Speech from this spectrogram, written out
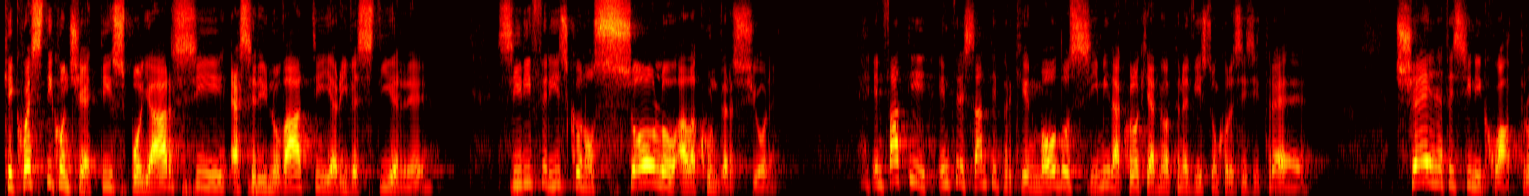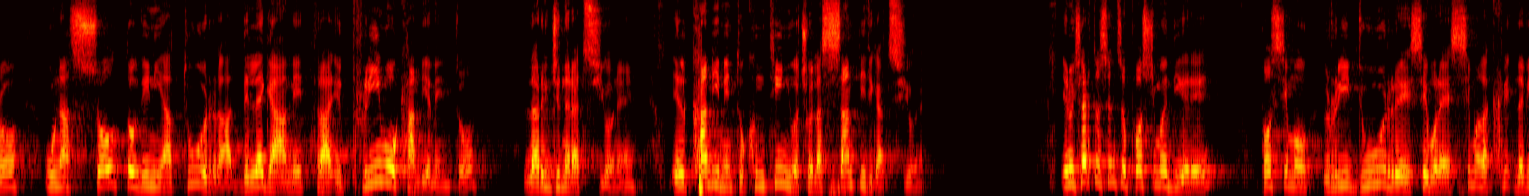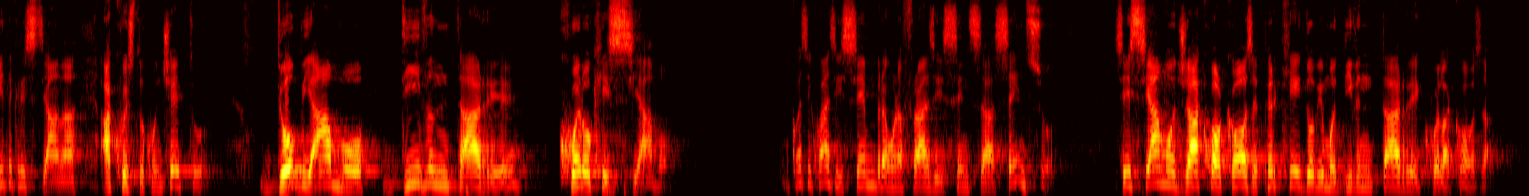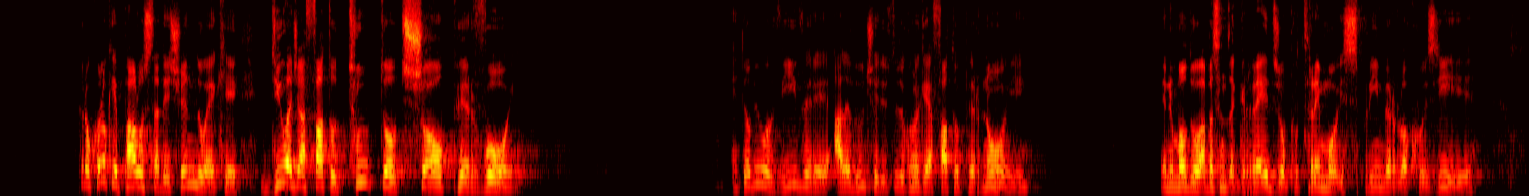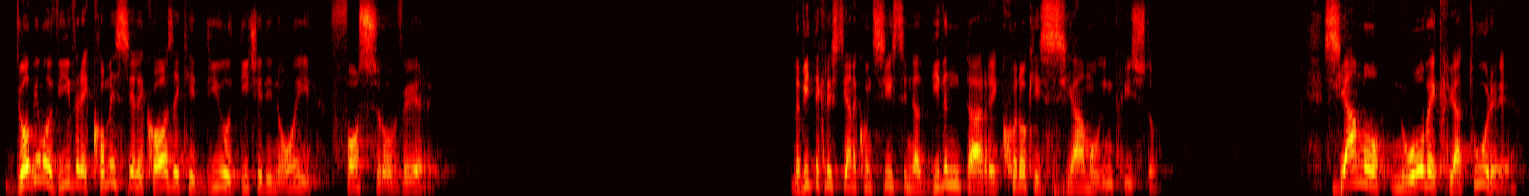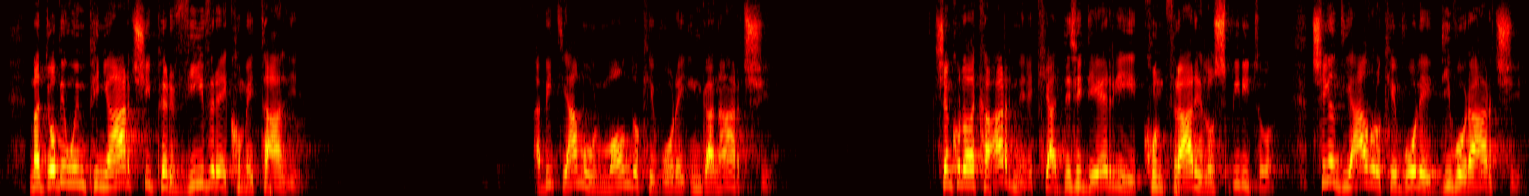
che questi concetti, spogliarsi, essere rinnovati e rivestire, si riferiscono solo alla conversione. Infatti è interessante perché in modo simile a quello che abbiamo appena visto in Colossesi 3, c'è in Efesini 4 una sottolineatura del legame tra il primo cambiamento, la rigenerazione, e il cambiamento continuo, cioè la santificazione. In un certo senso possiamo dire, possiamo ridurre, se volessimo, la, la vita cristiana a questo concetto. Dobbiamo diventare quello che siamo quasi quasi sembra una frase senza senso. Se siamo già qualcosa, perché dobbiamo diventare quella cosa? Però quello che Paolo sta dicendo è che Dio ha già fatto tutto ciò per voi. E dobbiamo vivere alla luce di tutto quello che ha fatto per noi. In un modo abbastanza grezzo potremmo esprimerlo così. Dobbiamo vivere come se le cose che Dio dice di noi fossero vere. La vita cristiana consiste nel diventare quello che siamo in Cristo. Siamo nuove creature ma dobbiamo impegnarci per vivere come tali. Abitiamo un mondo che vuole ingannarci. C'è ancora la carne che ha desideri contrari allo spirito. C'è il diavolo che vuole divorarci.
